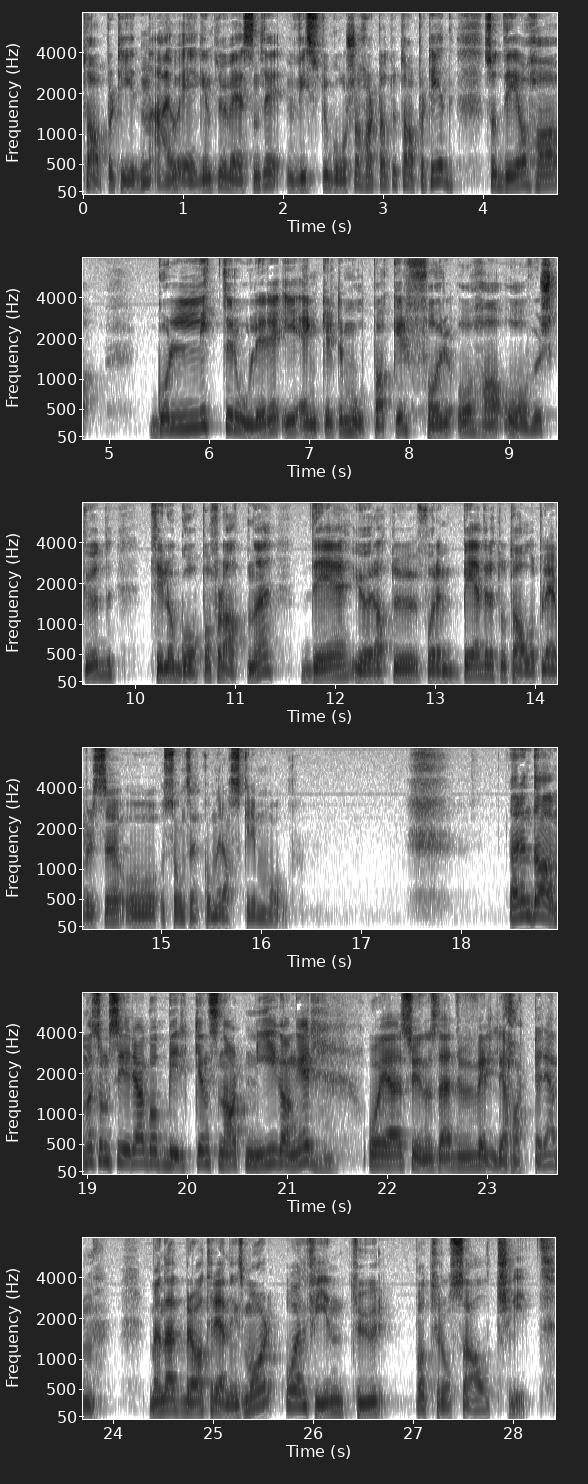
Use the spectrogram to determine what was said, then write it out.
taper tiden, er jo egentlig uvesentlig hvis du går så hardt at du taper tid. Så det å ha gå litt roligere i enkelte motbakker for å ha overskudd til å gå på flatene, det gjør at du får en bedre totalopplevelse og sånn sett kommer raskere i mål. Det er en dame som sier jeg har gått Birken snart ni ganger, og jeg synes det er et veldig hardt renn. Men det er et bra treningsmål og en fin tur på tross av alt slit.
